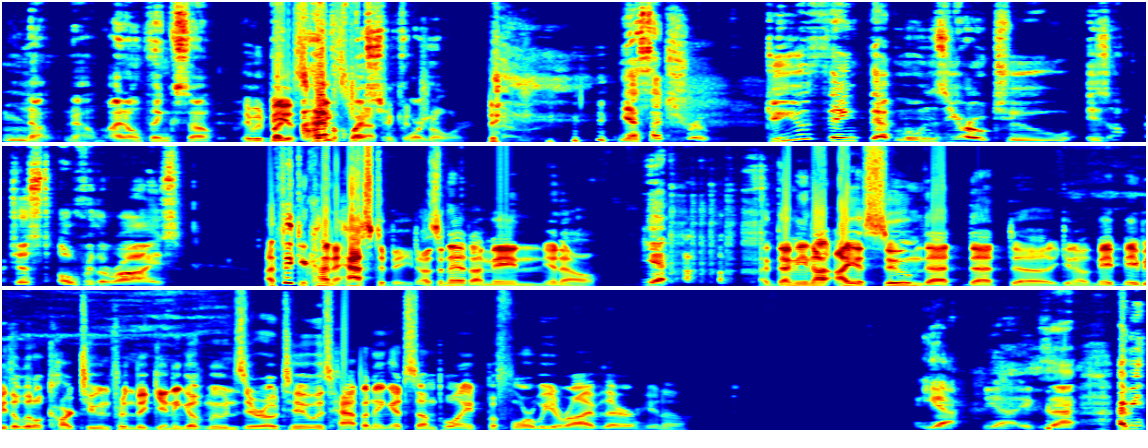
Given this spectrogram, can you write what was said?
No, no, I don't think so. It would be But a a space question traffic controller. Yes, that's true. Do you think that Moon Zero Two is just over the rise? I think it kind of has to be, doesn't it? I mean, you know. Yeah, I, I mean, I, I assume that that uh, you know may, maybe the little cartoon from the beginning of Moon Zero Two is happening at some point before we arrive there. You know, yeah, yeah, exactly. I mean,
